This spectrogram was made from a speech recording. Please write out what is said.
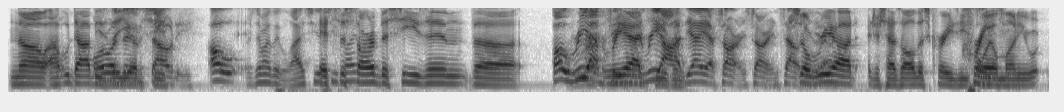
no Abu Dhabi or is was the it in UFC. Saudi? Oh, Is that like the last UFC It's the fight? start of the season. The oh, Riyadh season. Riyadh Riyadh. season. Yeah, yeah. Sorry, sorry. In Saudi. so yeah. Riyadh just has all this crazy, oil money, wh-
